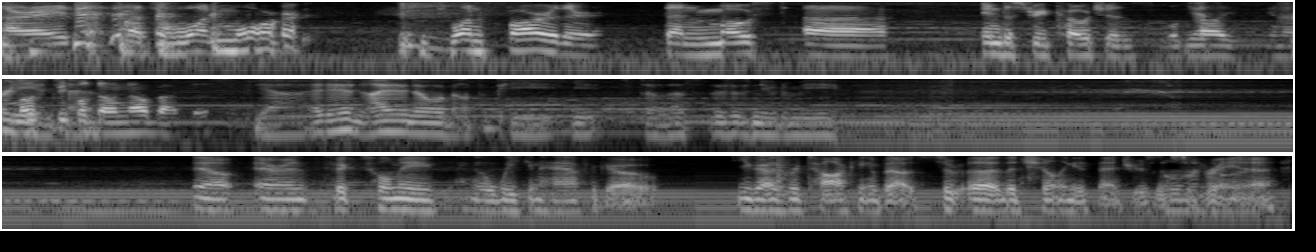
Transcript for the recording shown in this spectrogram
All right. That's one more. It's one farther than most uh, industry coaches will Yeah, it's tell you. you know, pretty most people don't know about this. Yeah, I didn't. I didn't know about the P. So that's this is new to me. You know, Aaron, Vic told me a week and a half ago, you guys were talking about uh, the chilling adventures of Oh Sabrina. God.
